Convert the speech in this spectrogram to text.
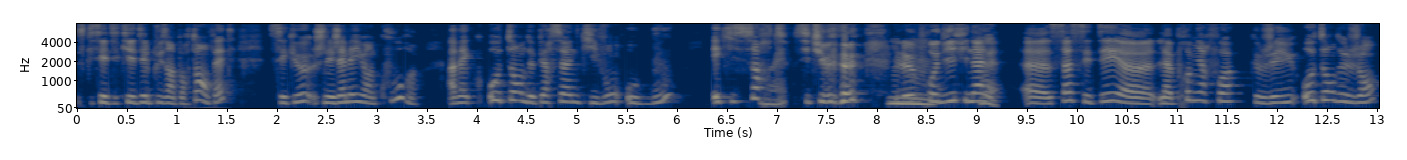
Ce qui, était le plus important, en fait, c'est que je n'ai jamais eu un cours avec autant de personnes qui vont au bout et qui sortent, si tu veux, le mmh. produit final. Euh, ça, c'était euh, la première fois que j'ai eu autant de gens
